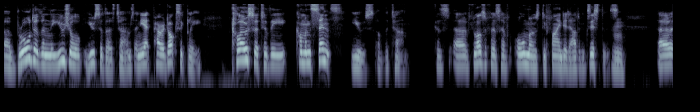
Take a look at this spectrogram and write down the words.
uh, broader than the usual use of those terms, and yet paradoxically closer to the common sense use of the term, because uh, philosophers have almost defined it out of existence. Mm. Uh,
